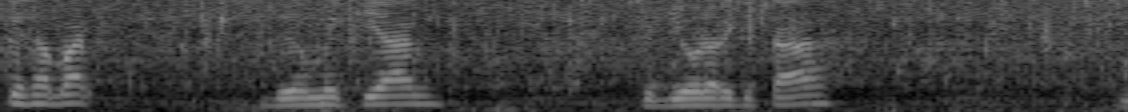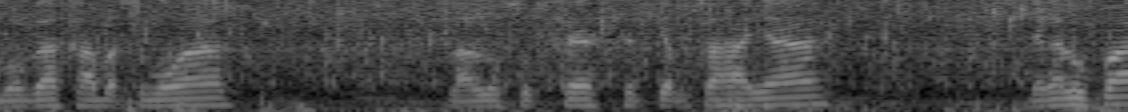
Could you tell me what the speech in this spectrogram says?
Oke sahabat, demikian video dari kita. Semoga sahabat semua selalu sukses setiap usahanya. Jangan lupa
